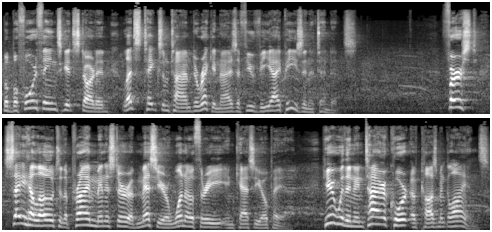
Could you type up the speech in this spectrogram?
But before things get started, let's take some time to recognize a few VIPs in attendance. First, say hello to the Prime Minister of Messier 103 in Cassiopeia, here with an entire court of cosmic lions.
